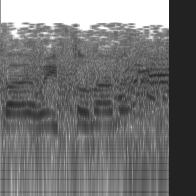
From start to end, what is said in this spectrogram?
ばウェなの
